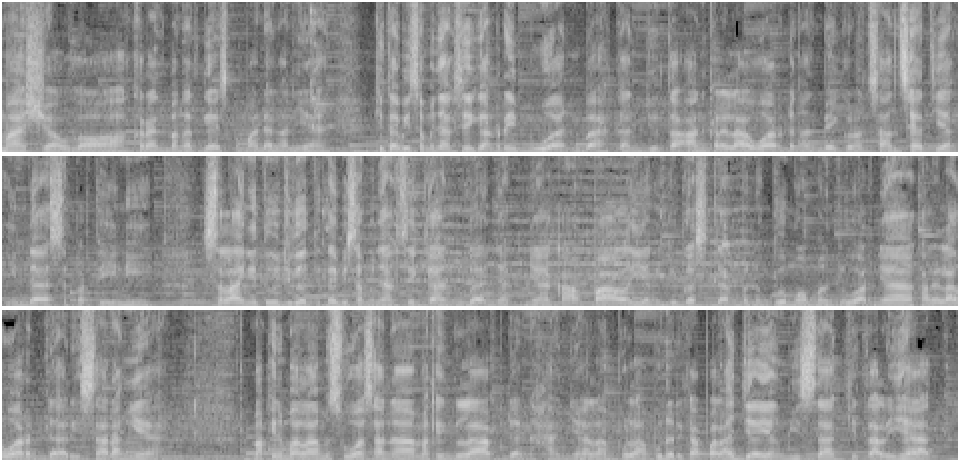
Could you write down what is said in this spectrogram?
Masya Allah, keren banget guys pemandangannya. Kita bisa menyaksikan ribuan bahkan jutaan kelelawar dengan background sunset yang indah seperti ini. Selain itu juga kita bisa menyaksikan banyaknya kapal yang juga sedang menunggu momen keluarnya kelelawar dari sarangnya. Makin malam suasana makin gelap dan hanya lampu-lampu dari kapal aja yang bisa kita lihat.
